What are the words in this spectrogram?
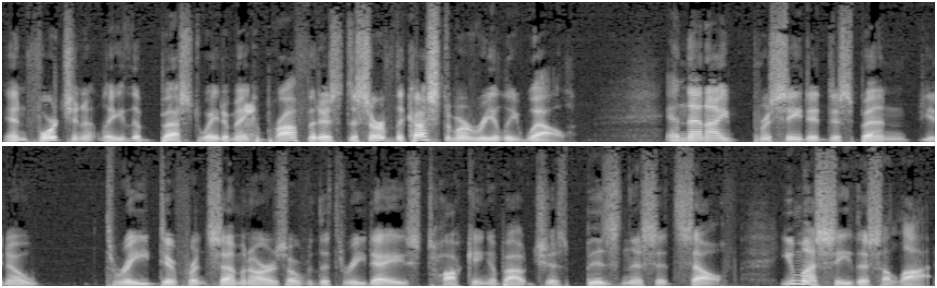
And fortunately, the best way to make a profit is to serve the customer really well. And then I proceeded to spend, you know, three different seminars over the three days talking about just business itself. You must see this a lot.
